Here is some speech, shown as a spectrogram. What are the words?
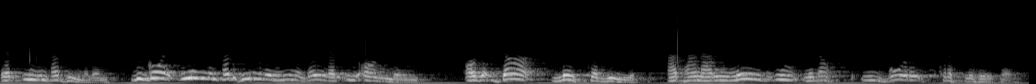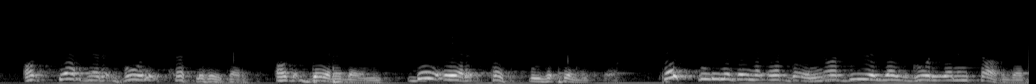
er innenfor himmelen. Vi går innenfor himmelen, mine venner, i ånden. Og da leser vi at han er med inn med oss i våre skrøpeligheter og fjerner våre krøsligheter og bærer dem. Det er prestens tjeneste. Presten, dine venner, er det når du og jeg går gjennom sorger,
